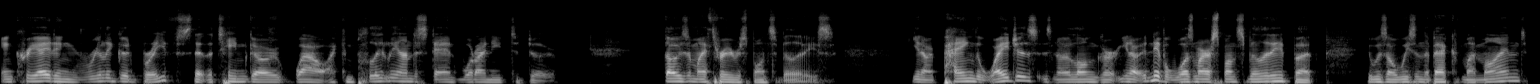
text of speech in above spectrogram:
And creating really good briefs that the team go, wow, I completely understand what I need to do. Those are my three responsibilities you know, paying the wages is no longer, you know, it never was my responsibility, but it was always in the back of my mind.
